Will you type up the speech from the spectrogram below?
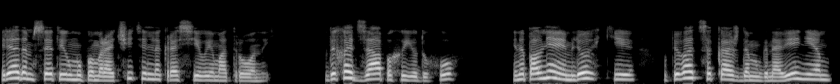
рядом с этой умопомрачительно красивой Матроной, вдыхать запах ее духов и, наполняя им легкие, упиваться каждым мгновением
